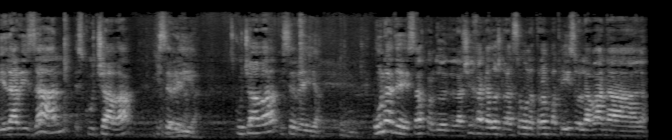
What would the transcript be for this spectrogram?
Y el Arizal escuchaba y se reía. Escuchaba y se reía. Una de esas, cuando la Sheikh Kadosh lanzó una trampa que hizo Labán a,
